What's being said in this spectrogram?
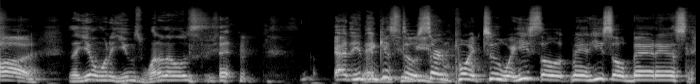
Uh, Like you don't want to use one of those. And it, it gets to a certain point too where he's so man he's so badass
